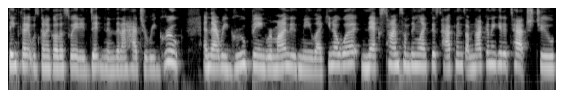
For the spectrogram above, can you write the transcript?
think that it was going to go this way and it didn't and then I had to regroup and that regrouping reminded me like you know what? Next time something like this happens I'm not going to get attached to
